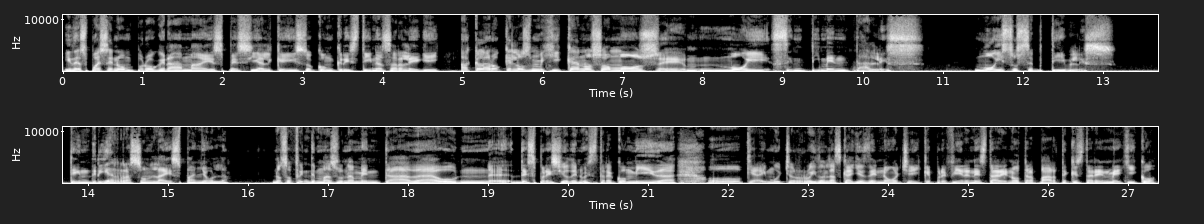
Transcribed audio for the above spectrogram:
y después en un programa especial que hizo con Cristina Sarlegui, aclaró que los mexicanos somos eh, muy sentimentales, muy susceptibles. ¿Tendría razón la española? Nos ofende más una mentada, un eh, desprecio de nuestra comida, o que hay mucho ruido en las calles de noche y que prefieren estar en otra parte que estar en México.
